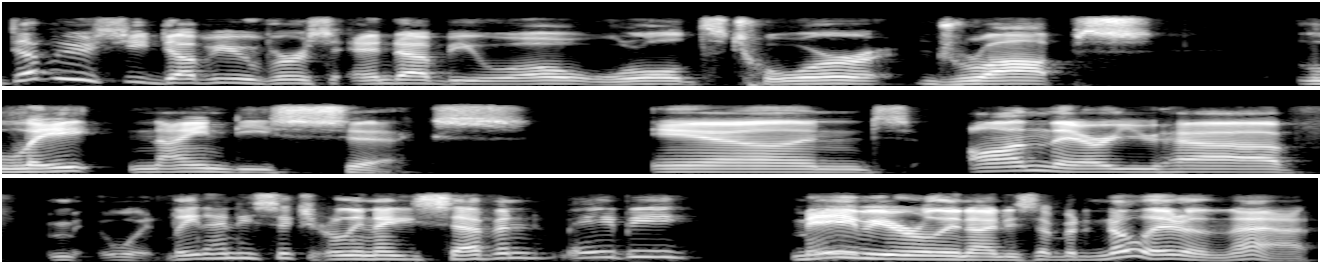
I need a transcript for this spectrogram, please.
WCW uh, versus NWO World's Tour drops late 96. And on there you have late 96, early 97, maybe? Maybe early 97, but no later than that.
